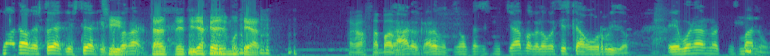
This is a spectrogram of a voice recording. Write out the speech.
No, no, que estoy aquí, estoy aquí. Sí, te tienes que desmutear. Claro, claro, me tengo que desmutear porque luego decís que hago ruido. Eh, buenas noches, Manu.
